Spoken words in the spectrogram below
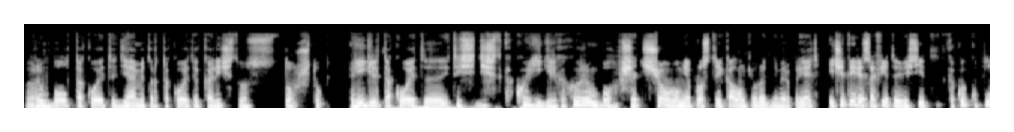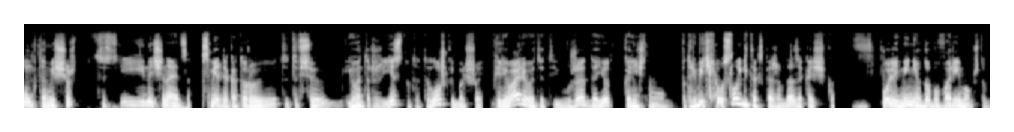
рымбол такой-то, диаметр такое-то, количество 100 штук. Ригель такой-то, и ты сидишь, какой Ригель, какой Рымбол, вообще о чем вы, у меня просто три колонки вроде на мероприятии, и четыре софита висит, какой куплунг там, еще и начинается смета, которую вот это все ивентер же ест вот этой ложкой большой, переваривает это и уже отдает конечному потребителю услуги, так скажем, да, заказчику, в более-менее удобоваримом, чтобы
